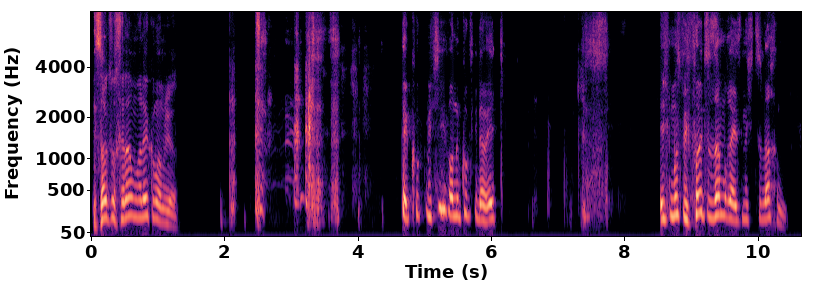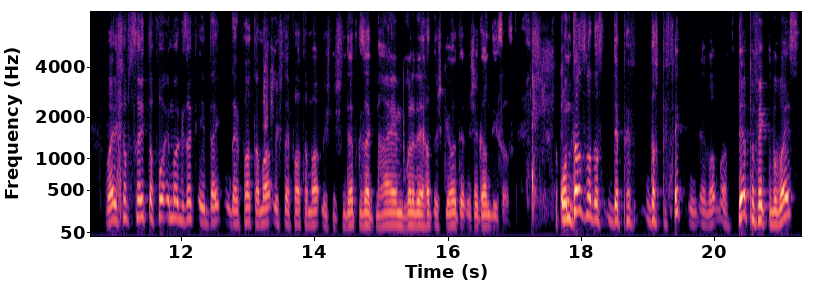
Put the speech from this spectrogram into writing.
Ich sag so, Salam alaikum, Amir. Der guckt mich schief an und guckt wieder weg. Ich muss mich voll zusammenreißen, nicht zu lachen. Weil ich habe Said davor immer gesagt, ey, dein, dein Vater mag mich, dein Vater mag mich nicht. Und der hat gesagt, nein, Bruder, der hat nicht gehört, der hat nicht erkannt, dies, das. Und das war das, der, das perfekte, äh, warte mal, der perfekte Beweis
